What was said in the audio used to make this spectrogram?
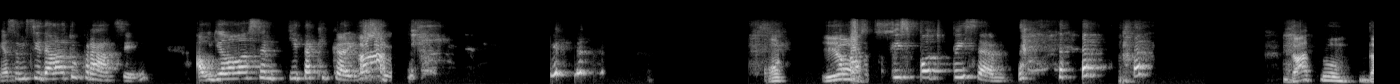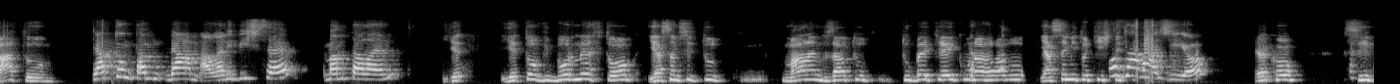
Já jsem si dala tu práci a udělala jsem ti taky karikaturu. Ah! On, jo. S podpisem. datum, datum. Datum tam dám, ale líbíš se? Mám talent? Je, je to výborné v tom, já jsem si tu málem vzal tu, tu betějku na hlavu, já jsem mi totiž... To zaváží, jo? Jako si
